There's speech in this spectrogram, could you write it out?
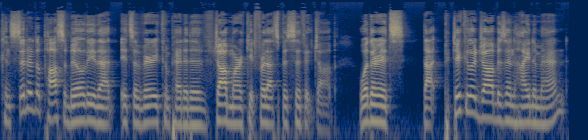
consider the possibility that it's a very competitive job market for that specific job. Whether it's that particular job is in high demand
